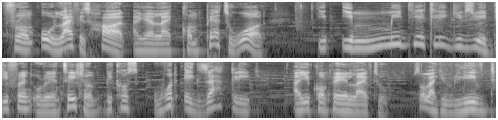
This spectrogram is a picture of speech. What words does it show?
from oh life is hard and you're like compared to what it immediately gives you a different orientation because what exactly are you comparing life to? It's not like you've lived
